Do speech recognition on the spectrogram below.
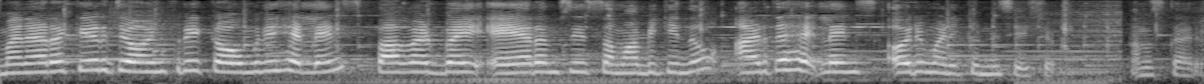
Manara care join free Kaumudi headlines powered by A R M C സമാപിക്കുന്നു. അടുത്ത ഹെഡ്ലൈൻസ് ഒരു മണിക്കൂറിന് ശേഷം. നമസ്കാരം.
